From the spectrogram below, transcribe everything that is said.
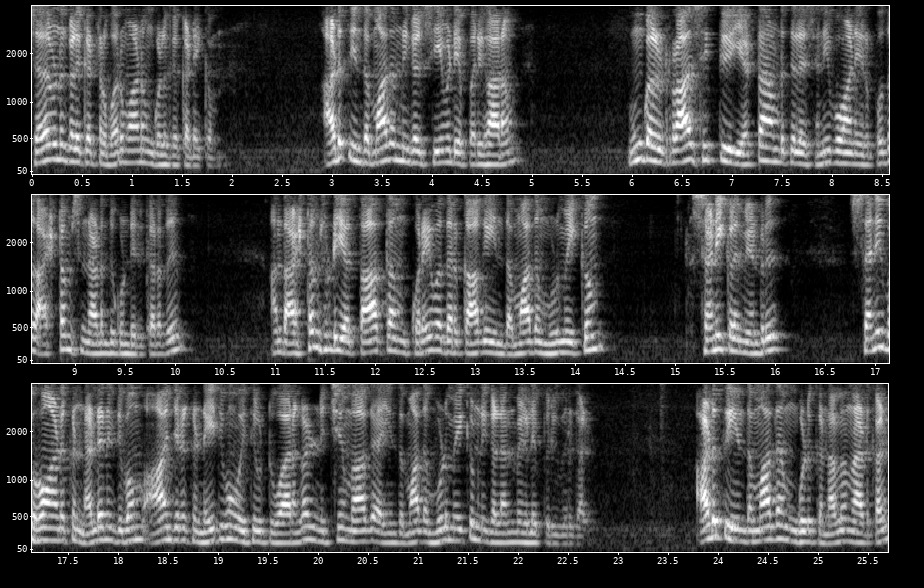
செலவினங்களுக்கற்ற வருமானம் உங்களுக்கு கிடைக்கும். அடுத்து இந்த மாதம் நீங்கள் செய்ய வேண்டிய பரிகாரம் உங்கள் ராசிக்கு எட்டாம் இடத்தில் சனி பகவான் இருப்பது அஷ்டம்ஸ் நடந்து கொண்டிருக்கிறது. அந்த அஷ்டம்ஸுடைய தாக்கம் குறைவதற்காக இந்த மாதம் முழுமைக்கும் சனிக்கிழமை என்று சனி பகவானுக்கு நல்லெண்ணெய் தீபம் ஆஞ்சனுக்கு நெய் தீபம் வைத்து விட்டு வாருங்கள். நிச்சயமாக இந்த மாதம் முழுமைக்கும் நீங்கள் நன்மைகளை பெறுவீர்கள். அடுத்து இந்த மாதம் உங்களுக்கு நல்ல நாட்கள்.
